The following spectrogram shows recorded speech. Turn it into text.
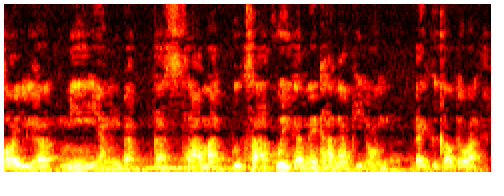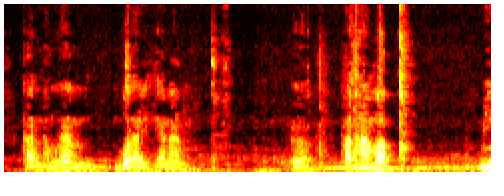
ซอยเหลือ มีอย่างแบบก็สามารถปรึกษาคุยกันในฐานะพี่น้องได้คือเขาแต่ว่า การทำงานบ่ได้แค่นั้น เออถ้าถามว่ามี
